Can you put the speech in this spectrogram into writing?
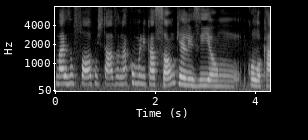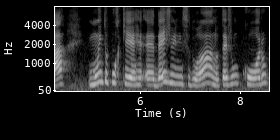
mas o foco estava na comunicação que eles iam colocar, muito porque é, desde o início do ano teve um coro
